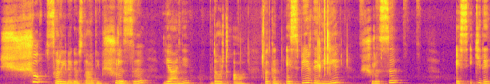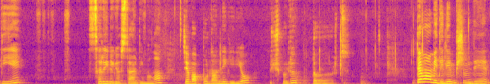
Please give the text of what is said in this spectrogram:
şu sarıyla gösterdiğim şurası yani 4A. Bakın S1 dediği şurası S2 dediği sarıyla gösterdiğim alan. Cevap buradan ne geliyor? 3 bölü 4. Devam edelim şimdi.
